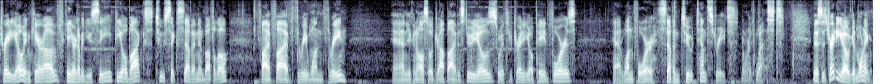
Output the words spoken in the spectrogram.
Tradio in care of KRWC PO Box 267 in Buffalo 55313. And you can also drop by the studios with your Tradio paid fours at 1472 10th Street Northwest. This is Tradio. Good morning.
